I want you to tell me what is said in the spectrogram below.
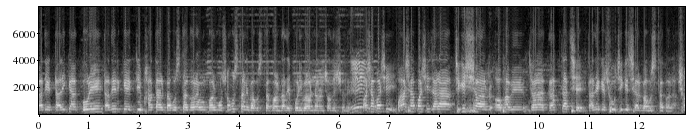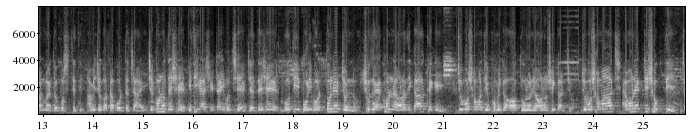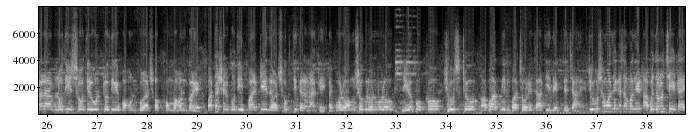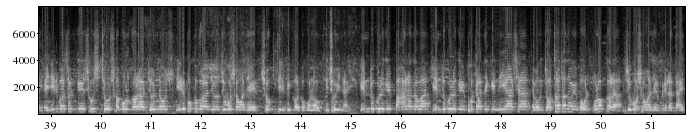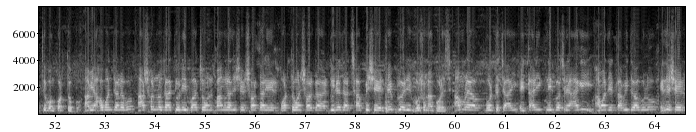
তাদের তালিকা করে তাদেরকে একটি ভাতার ব্যবস্থা করা এবং কর্মসংস্থানের ব্যবস্থা করা তাদের পরিবার অন্যান্য সদস্যদের। পাশাপাশি পাশাপাশি যারা চিকিৎসার অভাবে যারা কাটাচ্ছে তাদেরকে সুচিকিৎসার ব্যবস্থা করা। সম্মানিত উপস্থিতি আমি যে কথা বলতে চাই যে কোনো দেশের ইতিহাস এটাই হচ্ছে যে দেশের গতি পরিবর্তনের জন্য শুধু এখন না অনাদিকাল থেকেই যুব সমাজের ভূমিকা অতুলনীয় অনস্বীকার্য। যুব সমাজ এমন একটি শক্তি যারা নদীর স্রোতের উল্টো দিকে বহন করার সক্ষম বহন করে বাতাসের গতি পাল্টিয়ে দেওয়ার শক্তি তারা রাখে। বড় অংশগ্রহণমূলক, নিরপেক্ষ, সুষ্ঠু, অবাধ নির্বাচনে জাতি দেখতে চায়। যুব সমাজের কাছে আমাদের আবেদন হচ্ছে এটাই, এই নির্বাচনকে সুষ্ঠু, সবল করার জন্য, নিরপেক্ষ করার জন্য যুব সমাজের শক্তির বিকল্প কোনো কিছুই নাই। কেন্দ্রগুলোকে পাহারা দেওয়া, কেন্দ্রগুলোকে ভোটারদেরকে নিয়ে আসা এবং যথাযথভাবে ভোট প্রয়োগ করা যুব সমাজের এটা দায়িত্ব এবং কর্তব্য। আমি আহ্বান জানাব, আসন্ন জাতীয় নির্বাচন বাংলাদেশের সরকারের, বর্তমান সরকার দুই হাজার ছাব্বিশের ফেব্রুয়ারি ঘোষণা করেছে আমরা বলতে চাই, এই তারিখ নির্বাচনের আগেই আমাদের দাবি দেওয়াগুলো এদেশের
